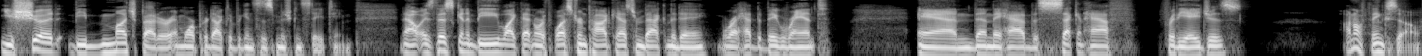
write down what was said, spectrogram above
you should be much better and more productive against this Michigan State team. Now, is this going to be like that Northwestern podcast from back in the day where I had the big rant and then they had the second half for the ages? I don't think so.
